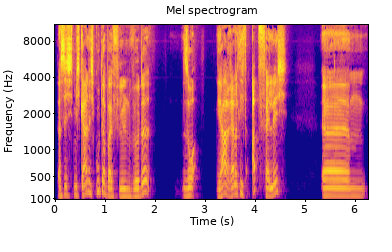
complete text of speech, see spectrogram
dass ich mich gar nicht gut dabei fühlen würde, so ja relativ abfällig ähm,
